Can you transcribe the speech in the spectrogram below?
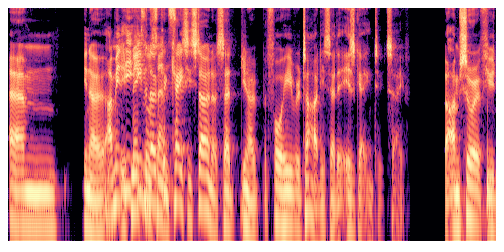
um, you know, I mean, even no though sense. Casey Stoner said, you know, before he retired, he said it is getting too safe. But I'm sure if you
